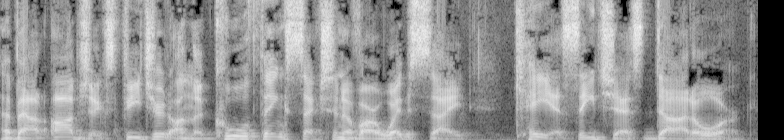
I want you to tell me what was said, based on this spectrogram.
about objects featured on the Cool Things section of our website, kshs.org.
